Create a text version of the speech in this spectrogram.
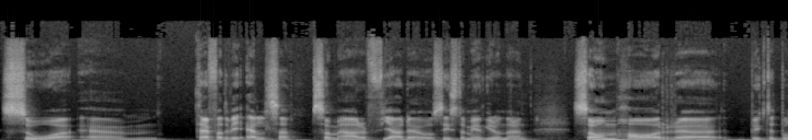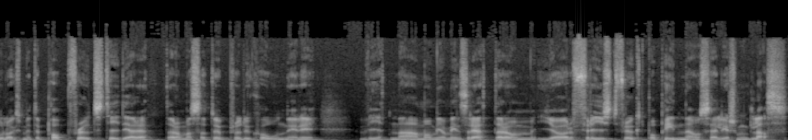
så eh, träffade vi Elsa som är fjärde och sista medgrundaren. Som har eh, byggt ett bolag som heter Popfruits tidigare. Där de har satt upp produktion nere i Vietnam om jag minns rätt. Där de gör fryst frukt på pinne och säljer som glass.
